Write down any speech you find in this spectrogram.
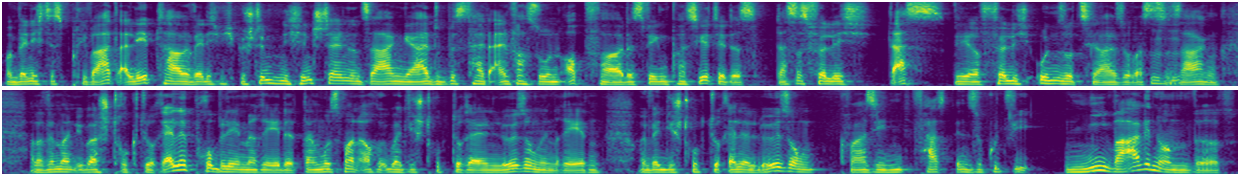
Und wenn ich das privat erlebt habe, werde ich mich bestimmt nicht hinstellen und sagen, ja, du bist halt einfach so ein Opfer, deswegen passiert dir das. Das ist völlig, das wäre völlig unsozial, sowas mhm. zu sagen. Aber wenn man über strukturelle Probleme redet, dann muss man auch über die strukturellen Lösungen reden. Und wenn die strukturelle Lösung quasi fast in so gut wie nie wahrgenommen wird,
